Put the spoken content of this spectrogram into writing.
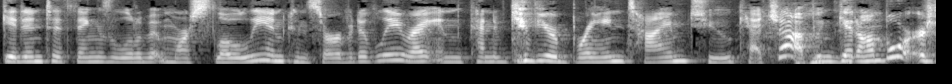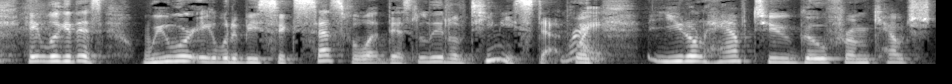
get into things a little bit more slowly and conservatively right and kind of give your brain time to catch up and get on board hey look at this we were able to be successful at this little teeny step right. like you don't have to go from couch.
